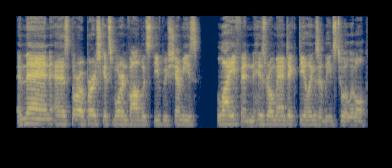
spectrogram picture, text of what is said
And then as Thora Birch gets more involved with Steve Buscemi's life and his romantic dealings, it leads to a little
